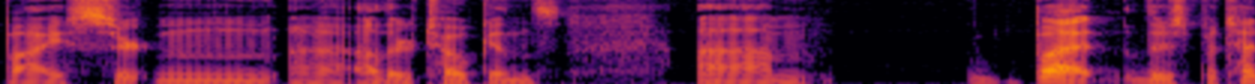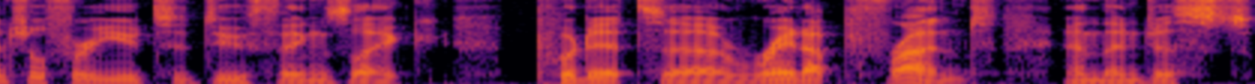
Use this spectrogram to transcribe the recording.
by certain uh, other tokens. Um, but there's potential for you to do things like put it uh, right up front and then just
